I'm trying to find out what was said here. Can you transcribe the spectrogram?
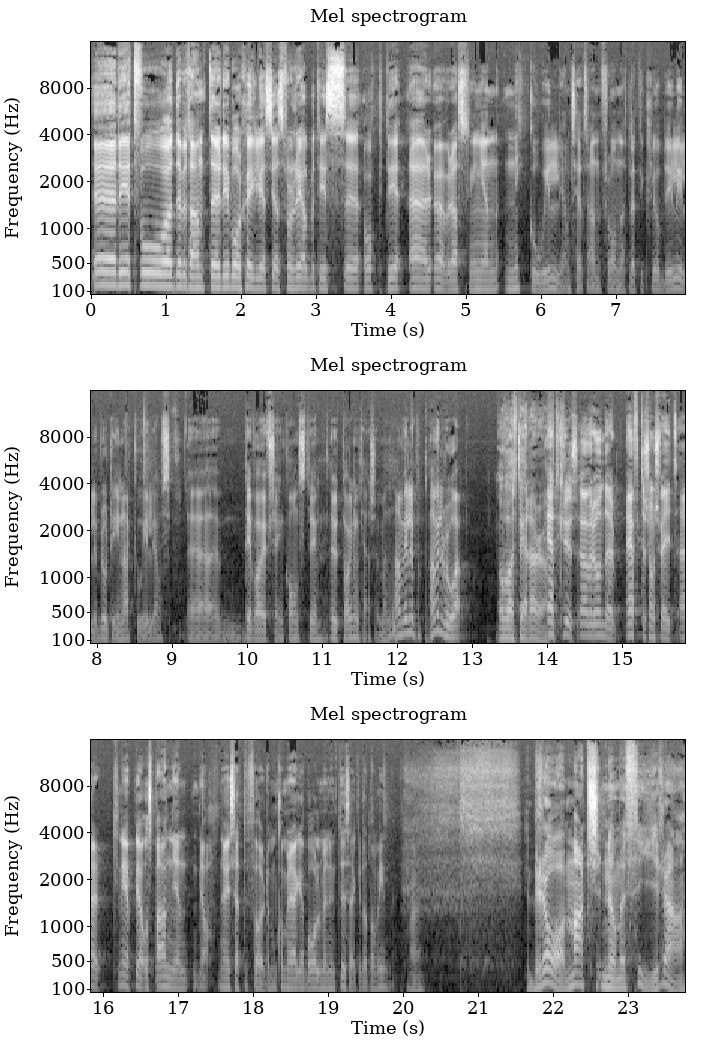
Eh, Det är två debutanter, det är Borja Iglesias från Real Betis eh, och det är överraskningen Nico Williams heter han från Athletic Club. Det är lillebror till Inaco Williams. Eh, Det var i och för sig en konstig uttagning kanske, men han ville, han ville prova. Och vad spelar du då? Ett kryss, över och under, eftersom Schweiz är knepiga och Spanien, ja, ni har ju sett det förr, de kommer äga boll men inte säkert att de vinner. Bra. Match nummer fyra.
